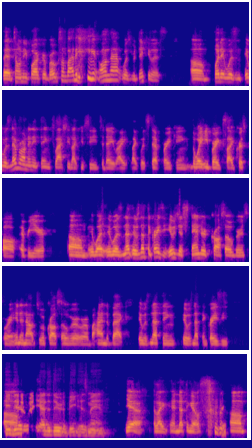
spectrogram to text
that Tony Parker broke somebody on that was ridiculous. Um, but it was it was never on anything flashy like you see today, right? Like with Steph breaking the way he breaks like Chris Paul every year. Um, it was it was not, it was nothing crazy. It was just standard crossovers or an in and out to a crossover or a behind the back. It was nothing. It was nothing crazy. he Um, did what he had to do to beat his man. yeah, like and nothing else. um,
